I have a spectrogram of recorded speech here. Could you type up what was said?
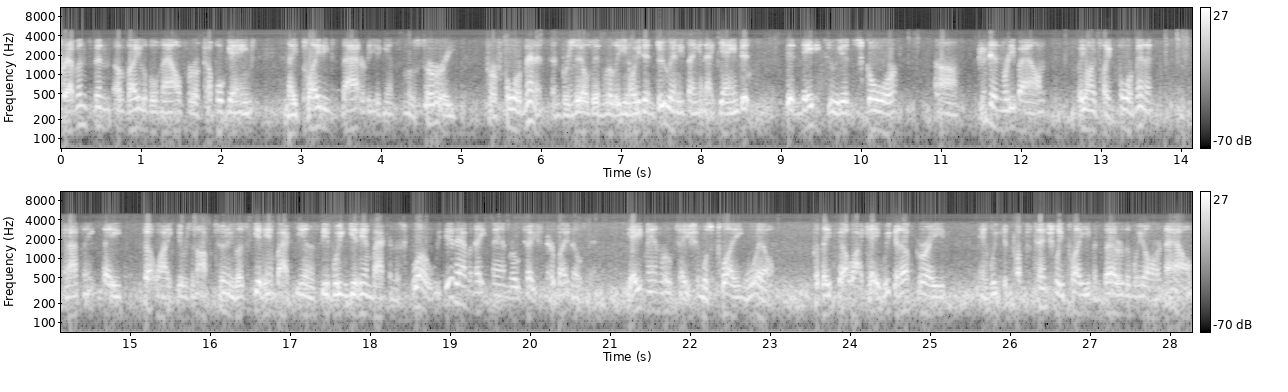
Trevon's been available now for a couple games, and they played him Saturday against Missouri for four minutes, and Brazile didn't really, you know, he didn't do anything in that game. Didn't didn't need him to. He didn't score. Um, didn't rebound. He only played four minutes, and I think they felt like there was an opportunity. Let's get him back in and see if we can get him back in this flow. We did have an eight-man rotation. Everybody knows that. The eight-man rotation was playing well, but they felt like, hey, we can upgrade and we could potentially play even better than we are now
